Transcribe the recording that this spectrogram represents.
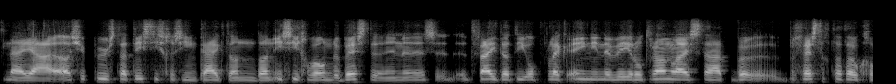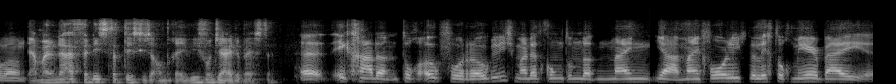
Nou ja, als je puur statistisch gezien kijkt, dan, dan is hij gewoon de beste. En eh, het feit dat hij op plek 1 in de wereldranglijst staat, be- bevestigt dat ook gewoon. Ja, maar nou even niet statistisch, André. Wie vond jij de beste? Eh, ik ga dan toch ook voor Roglic, maar dat komt omdat mijn, ja, mijn voorliefde ligt toch meer bij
